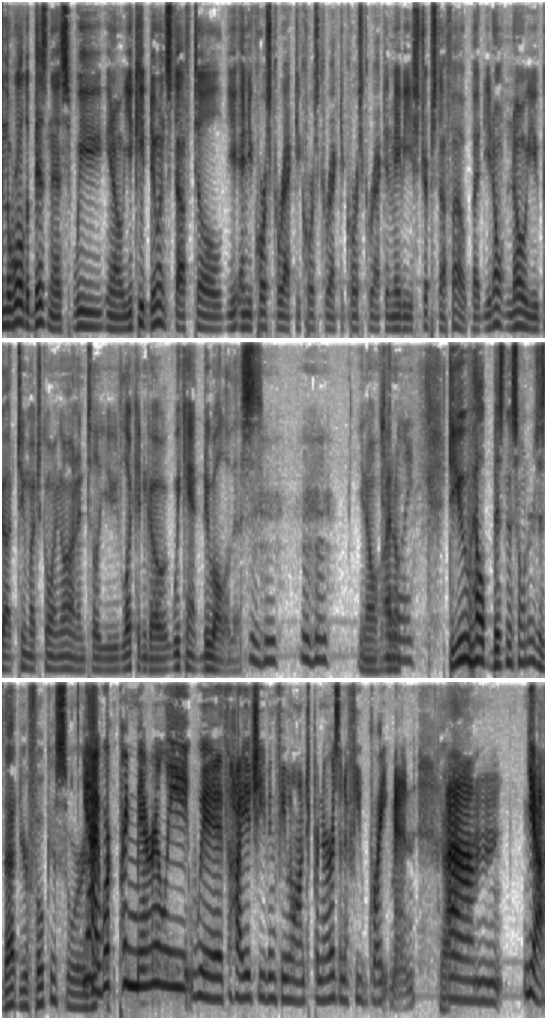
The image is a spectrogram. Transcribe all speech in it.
in the world of business, we, you know, you keep doing stuff till you and you course correct, you course correct, you course correct, and maybe you strip stuff out, but you don't know you've got too much going on until you look and go, we can't do all of this. Mm-hmm. You know, Totally. I don't. Do you help business owners? Is that your focus, or Yeah, I work primarily with high achieving female entrepreneurs and a few great men. Yeah. Um, yeah,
